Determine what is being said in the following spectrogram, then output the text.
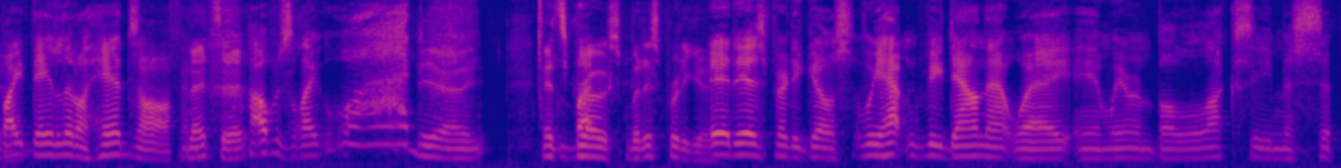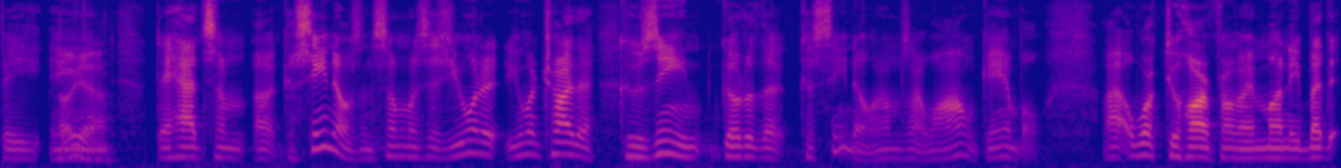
bite their little heads off. And That's it. I was like, What? Yeah, it's But- gross, but it's pretty good. It is pretty gross. We happened to be down that way, and we were in Biloxi, Mississippi, and Oh, yeah. they had some uh, casinos. And someone says, "You want to you want to try the cuisine? Go to the casino." And I was like, "Well, I don't gamble. I work too hard for my money." But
